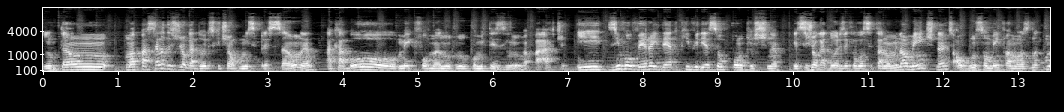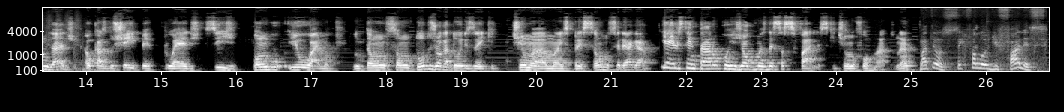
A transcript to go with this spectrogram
Então uma parcela desses jogadores que tinham alguma expressão, né, acabou meio que formando um comitêzinho, uma parte, e desenvolveram a ideia do que viria a ser o Conquest, né? Esses jogadores aqui eu vou citar nominalmente, né? Alguns são bem famosos na comunidade. É o caso do Shaper, o Edge, Siege, Pongo e o Aimok. Então são todos jogadores aí que tinham uma, uma, expressão no CDH e aí eles tentaram corrigir algumas dessas falhas que tinham no formato, né? Matheus, você que falou de falhas,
